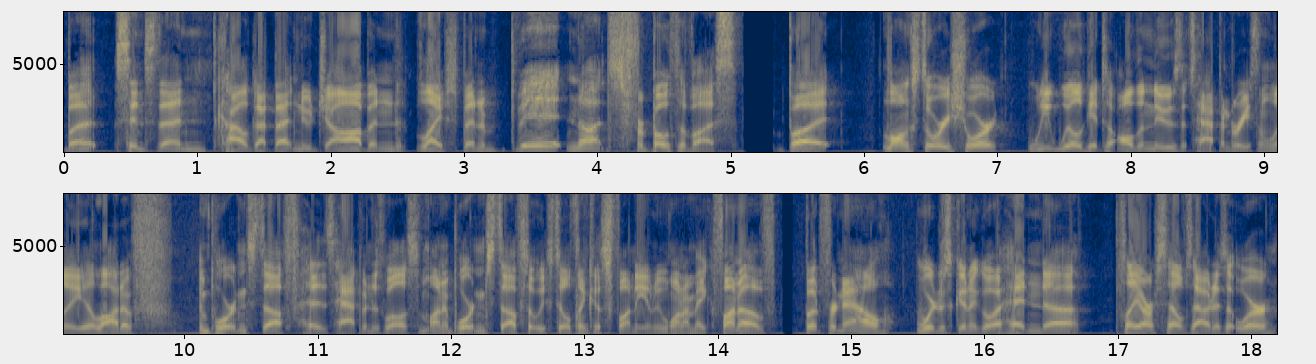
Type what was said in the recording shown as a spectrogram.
But since then, Kyle got that new job, and life's been a bit nuts for both of us. But long story short, we will get to all the news that's happened recently. A lot of important stuff has happened, as well as some unimportant stuff that we still think is funny and we want to make fun of. But for now, we're just going to go ahead and uh, play ourselves out, as it were,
